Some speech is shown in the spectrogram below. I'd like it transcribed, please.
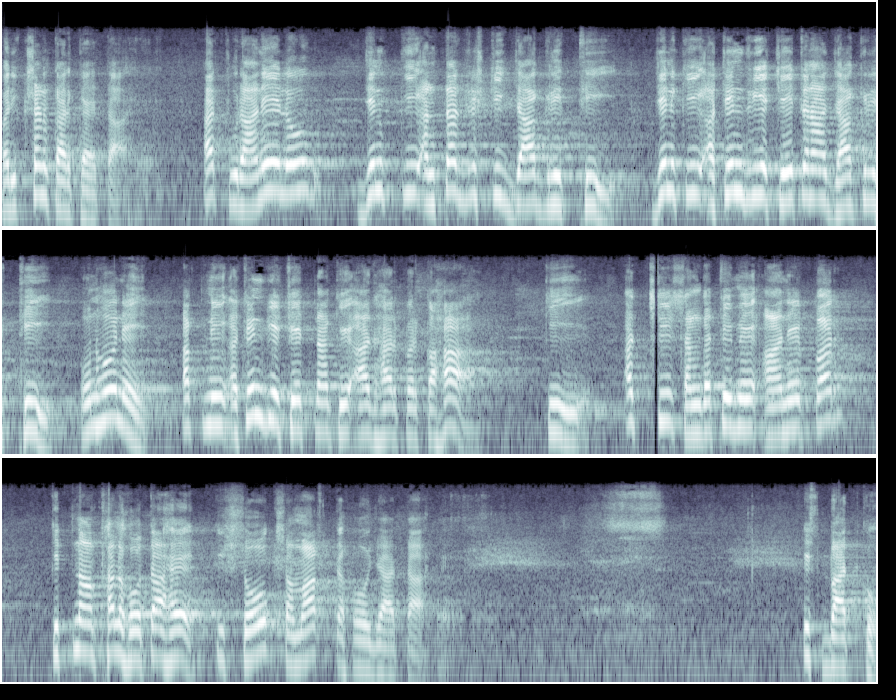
परीक्षण कर कहता है। और पुराने लोग जिनकी अंतर्दृष्टि जागृत थी, जिनकी अतीन्द्रिय चेतना जागृत थी, उन्होंने अपनी अतीन्द्रिय चेतना के आधार पर कहा कि अच्छी संगति में आने पर कितना फल होता है कि शोक समाप्त हो जाता है। इस बात को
